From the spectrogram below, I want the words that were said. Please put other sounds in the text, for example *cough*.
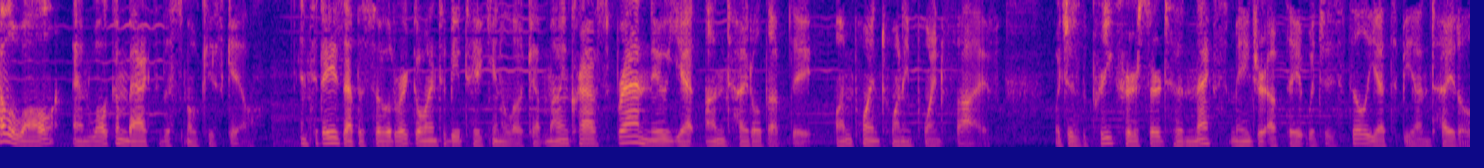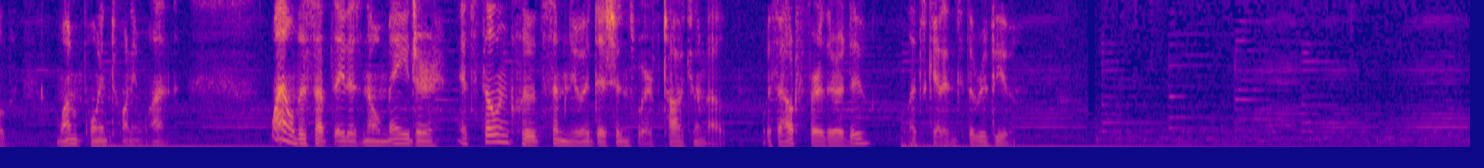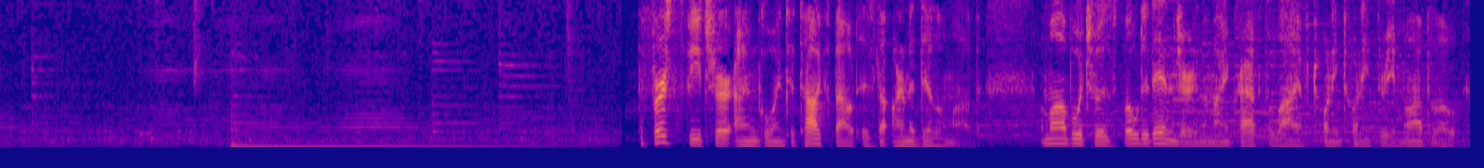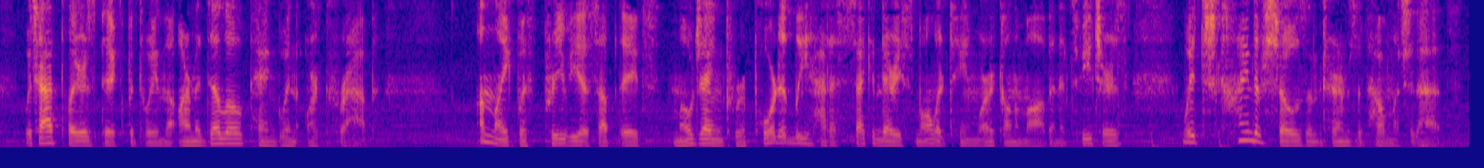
Hello, all, and welcome back to the Smokey Scale. In today's episode, we're going to be taking a look at Minecraft's brand new yet untitled update, 1.20.5, which is the precursor to the next major update, which is still yet to be untitled, 1.21. While this update is no major, it still includes some new additions worth talking about. Without further ado, let's get into the review. The first feature I'm going to talk about is the Armadillo mob, a mob which was voted in during the Minecraft Live 2023 mob vote, which had players pick between the armadillo, penguin, or crab. Unlike with previous updates, Mojang reportedly had a secondary smaller team work on the mob and its features, which kind of shows in terms of how much it adds.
